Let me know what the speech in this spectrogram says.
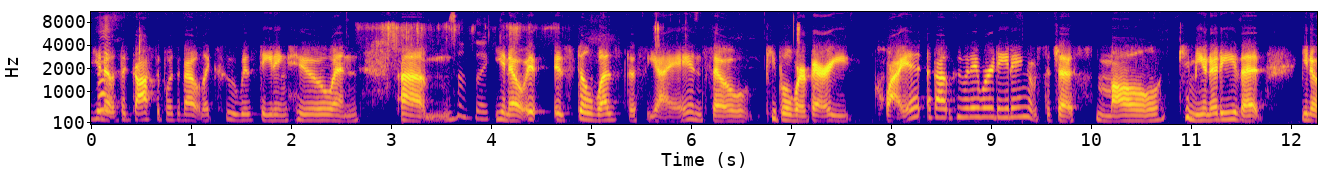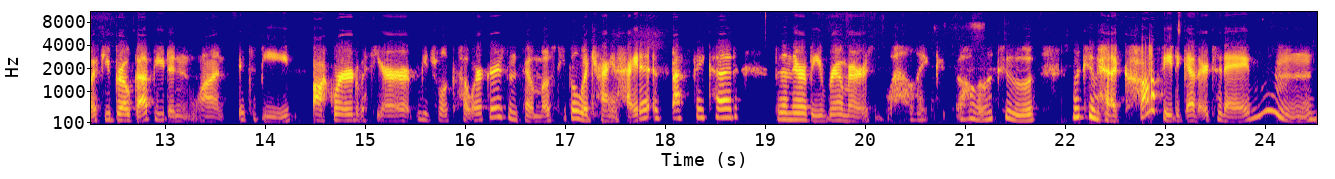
you know, the gossip was about like who was dating who, and um, like you know, it, it still was the CIA. And so people were very quiet about who they were dating. It was such a small community that, you know, if you broke up, you didn't want it to be awkward with your mutual coworkers. And so most people would try and hide it as best they could. But then there would be rumors. Well, like, oh, look who, look who had coffee together today. Hmm,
